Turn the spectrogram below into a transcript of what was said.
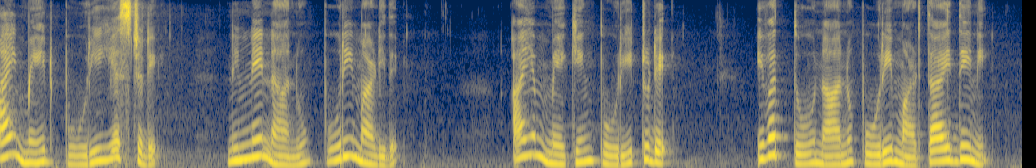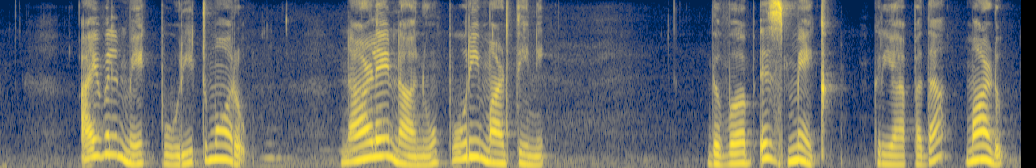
I made puri yesterday ನಿನ್ನೆ ನಾನು ಪೂರಿ ಮಾಡಿದೆ. I am making puri today ಇವತ್ತು ನಾನು ಪೂರಿ ಮಾಡ್ತಾ ಇದ್ದೀನಿ. I will make puri tomorrow ನಾಳೆ ನಾನು ಪೂರಿ ಮಾಡ್ತೀನಿ. ದ ವರ್ಬ್ ಇಸ್ ಮೇಕ್ ಕ್ರಿಯಾಪದ ಮಾಡು.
